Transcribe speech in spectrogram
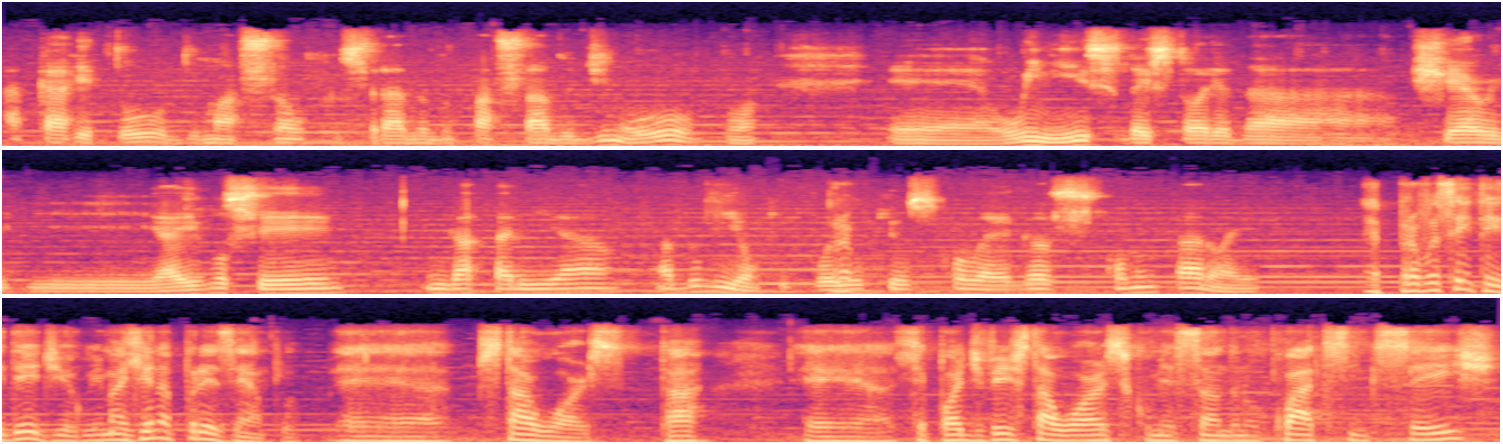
acarretou de uma ação frustrada no passado de novo, é, o início da história da Sherry e aí você engataria a do Leon, que foi pra... o que os colegas comentaram aí. É para você entender, Diego. Imagina, por exemplo, é, Star Wars, tá? É, você pode ver Star Wars começando no 4, 5, 6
